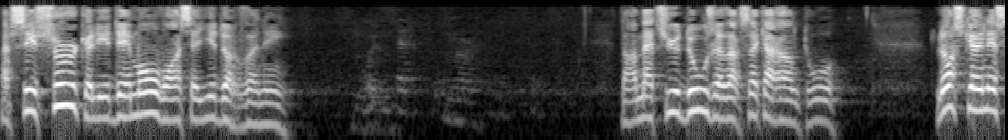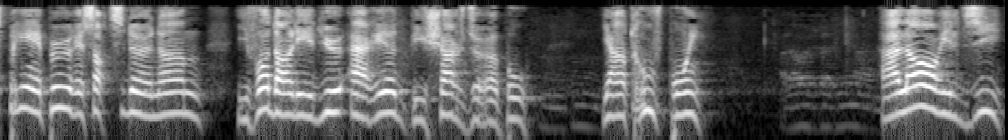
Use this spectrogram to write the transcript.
Parce que c'est sûr que les démons vont essayer de revenir. Dans Matthieu 12, verset 43. Lorsqu'un esprit impur est sorti d'un homme, il va dans les lieux arides puis il cherche du repos. Il en trouve point. Alors il dit,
